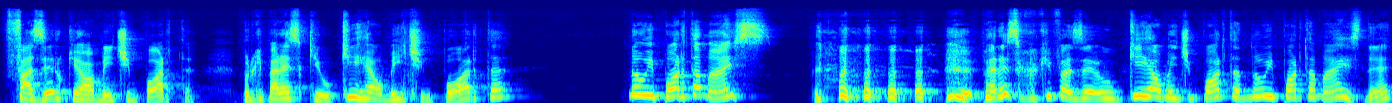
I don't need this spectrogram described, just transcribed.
fazer o que realmente importa. Porque parece que o que realmente importa não importa mais. Parece que o que fazer, o que realmente importa não importa mais, né?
